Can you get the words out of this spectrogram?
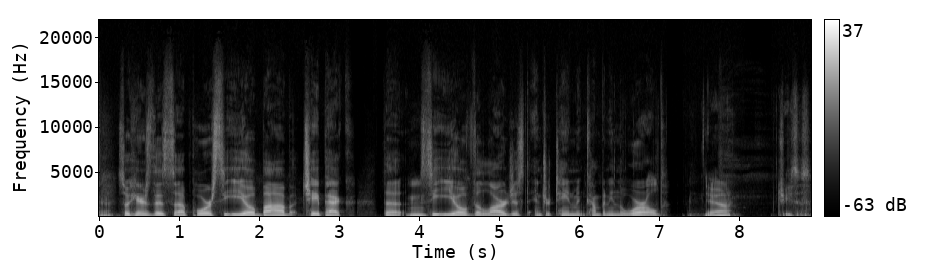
Yeah, yeah. So here's this uh, poor CEO Bob Chapek, the Mm. CEO of the largest entertainment company in the world. Yeah. Jesus.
